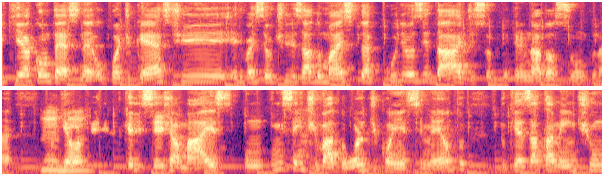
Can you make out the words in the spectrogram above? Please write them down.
O que, que acontece, né? O podcast ele vai ser utilizado mais para curiosidade sobre determinado assunto, né? Porque eu Uhum. acredito que ele seja mais um incentivador de conhecimento do que exatamente um,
